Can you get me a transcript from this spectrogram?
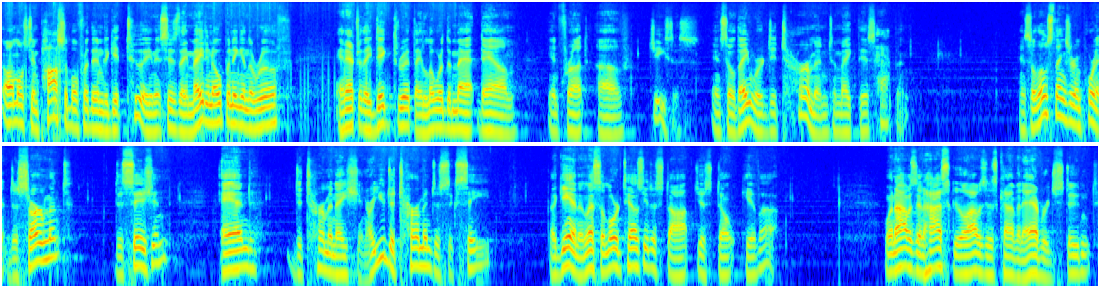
almost impossible for them to get to him, it says they made an opening in the roof, and after they digged through it, they lowered the mat down in front of Jesus. And so they were determined to make this happen. And so those things are important discernment, decision, and determination. Are you determined to succeed? Again, unless the Lord tells you to stop, just don't give up. When I was in high school, I was just kind of an average student.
